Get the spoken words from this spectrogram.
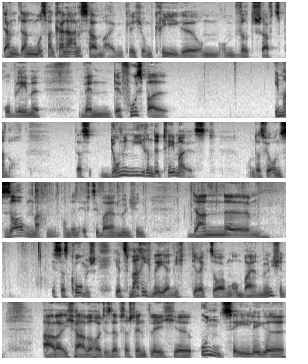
dann, dann muss man keine Angst haben eigentlich um Kriege, um, um Wirtschaftsprobleme, wenn der Fußball immer noch das dominierende Thema ist und dass wir uns Sorgen machen um den FC Bayern München, dann äh, ist das komisch. Jetzt mache ich mir ja nicht direkt Sorgen um Bayern München, aber ich habe heute selbstverständlich äh, unzählige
